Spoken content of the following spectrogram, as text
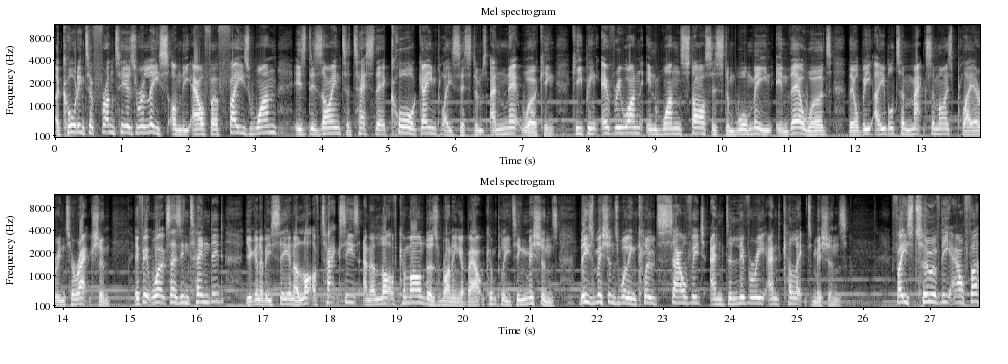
According to Frontiers release on the alpha phase 1 is designed to test their core gameplay systems and networking. Keeping everyone in one star system will mean, in their words, they'll be able to maximise player interaction. If it works as intended you're going to be seeing a lot of taxis and a lot of commanders running about completing missions. These missions will include salvage and delivery and collect missions. Phase 2 of the alpha,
